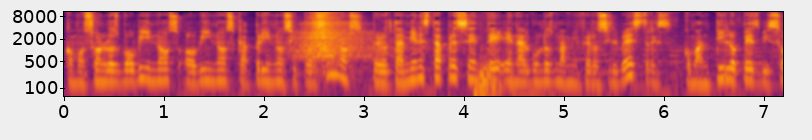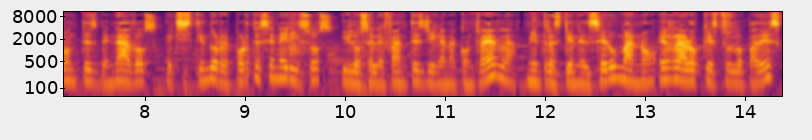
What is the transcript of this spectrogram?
como son los bovinos, ovinos, caprinos y porcinos, pero también está presente en algunos mamíferos silvestres, como antílopes, bisontes, venados, existiendo reportes en erizos y los elefantes llegan a contraerla, mientras que en el ser humano es raro que estos lo padezcan,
